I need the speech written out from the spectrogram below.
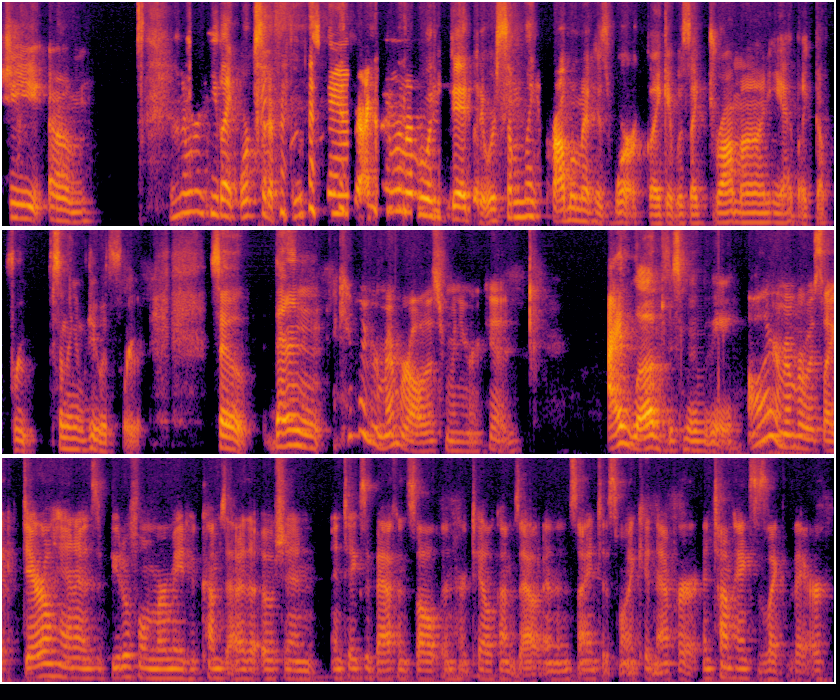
she um I don't remember he like works at a fruit stand. Or I couldn't remember what he did, but it was some like problem at his work. Like it was like drama and he had like a fruit, something to do with fruit. So then I can't believe remember all this from when you were a kid. I loved this movie. All I remember was like Daryl Hannah is a beautiful mermaid who comes out of the ocean and takes a bath in salt, and her tail comes out, and then scientists want to kidnap her, and Tom Hanks is like there,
